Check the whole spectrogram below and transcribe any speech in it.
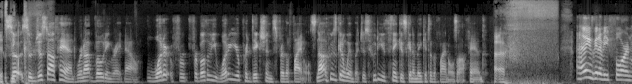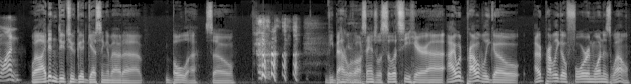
It's so the- so just offhand, we're not voting right now. What are for for both of you, what are your predictions for the finals? Not who's gonna win, but just who do you think is gonna make it to the finals offhand? Uh, I think it's gonna be four and one. Well, I didn't do too good guessing about uh, Bola, so the Battle of Los Angeles. So let's see here. Uh, I would probably go. I would probably go four and one as well.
